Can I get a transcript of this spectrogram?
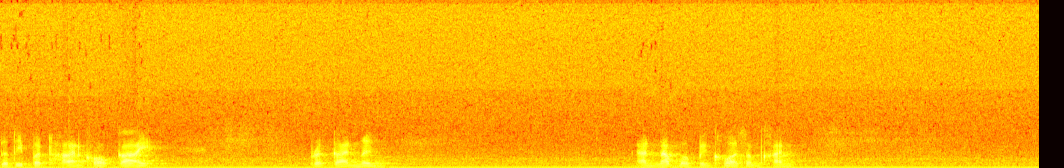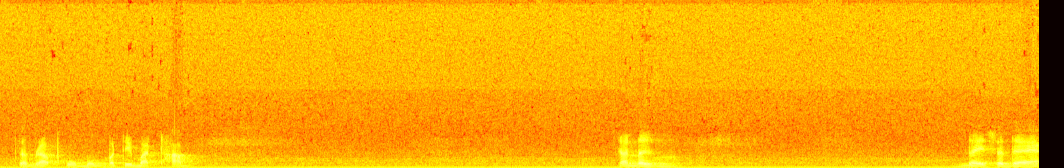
ปฏิปทานข้อกาย ประการหนึ่ง อันนับว่าเป็นข้อสำคัญสำหรับผู้มุ่งปฏิบัติธรรมอันหนึ่ง ได้แสดง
